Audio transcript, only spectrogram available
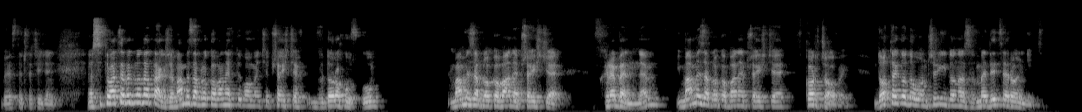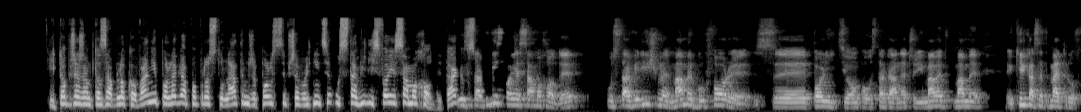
23 dzień. No, sytuacja wygląda tak, że mamy zablokowane w tym momencie przejście w Dorochusku, mamy zablokowane przejście w Chrebennem i mamy zablokowane przejście w Korczowej. Do tego dołączyli do nas w Medyce rolnicy. I to, przepraszam, to zablokowanie polega po prostu na tym, że polscy przewoźnicy ustawili swoje samochody, tak? Ustawili swoje samochody, ustawiliśmy, mamy bufory z y, policją poustawiane, czyli mamy, mamy kilkaset metrów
